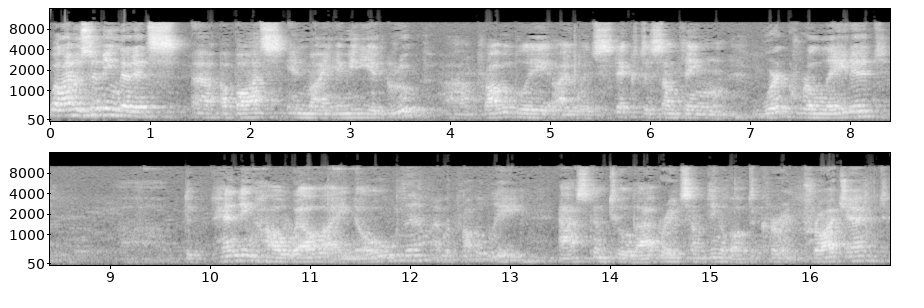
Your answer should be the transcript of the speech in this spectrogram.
Well, I'm assuming that it's uh, a boss in my immediate group. Uh, Probably I would stick to something work-related. Depending how well I know them, I would probably ask them to elaborate something about the current project,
